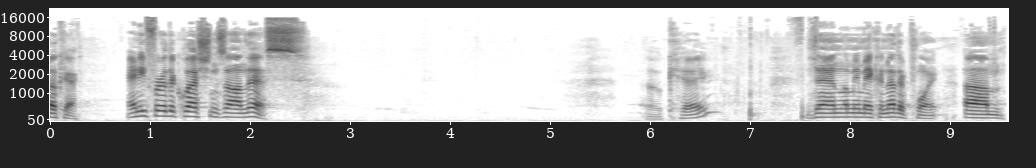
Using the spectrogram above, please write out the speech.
okay. Any further questions on this? Okay. Then let me make another point. Um,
